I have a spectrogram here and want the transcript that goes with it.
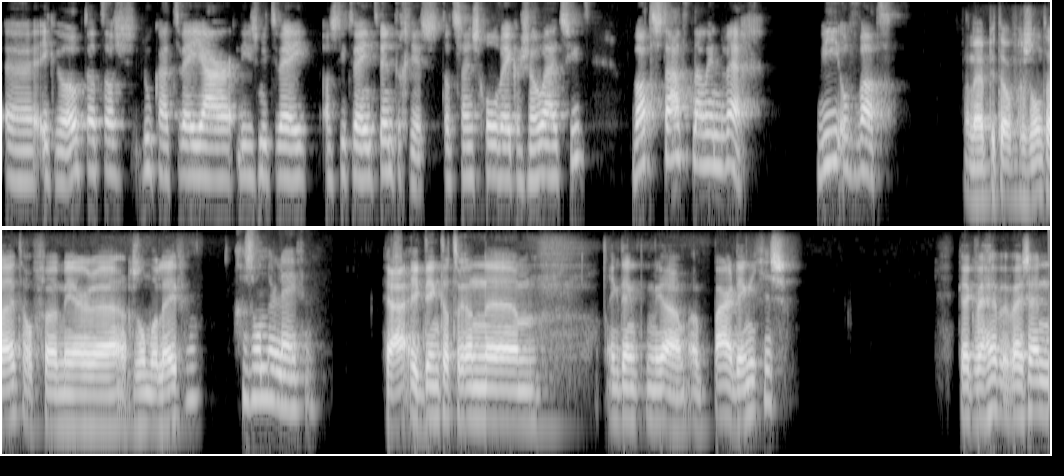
Uh, ik wil ook dat als Luca twee jaar, die is nu twee, als die 22 is, dat zijn schoolweek er zo uitziet. Wat staat het nou in de weg? Wie of wat? Dan heb je het over gezondheid of uh, meer een gezonder leven? Gezonder leven. Ja, ik denk dat er een. Uh, ik denk ja, een paar dingetjes. Kijk, wij, hebben, wij zijn, uh,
